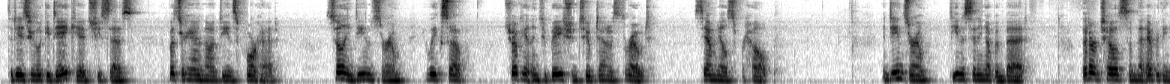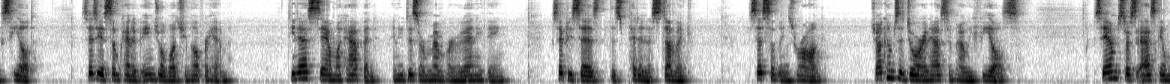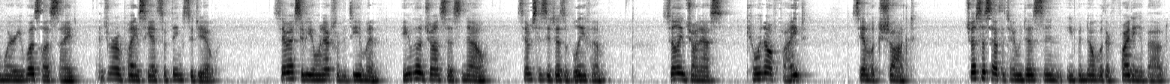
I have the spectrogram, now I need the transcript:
Today's your lucky day, kid, she says, and puts her hand on Dean's forehead. Still in Dean's room, he wakes up, choking an intubation tube down his throat. Sam yells for help. In Dean's room, Dean is sitting up in bed. Doctor tells him that everything's healed. Says he has some kind of angel watching over him. Dean asks Sam what happened, and he doesn't remember anything, except he says this pit in his stomach. He says something's wrong. John comes to the door and asks him how he feels. Sam starts to ask him where he was last night, and John replies he had some things to do. Sam asks if he went after the demon, even though John says no, Sam says he doesn't believe him. Suddenly, John asks, Can we not fight? Sam looks shocked. John says half the time he doesn't even know what they're fighting about.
